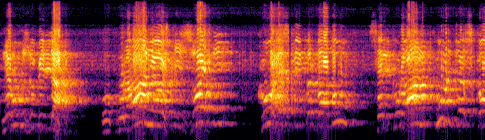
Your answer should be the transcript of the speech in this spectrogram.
Neuzubillah. Po Kur'ani është i Zoti, kohes me i përballu, se në Kur'an kurrgjë s'ka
